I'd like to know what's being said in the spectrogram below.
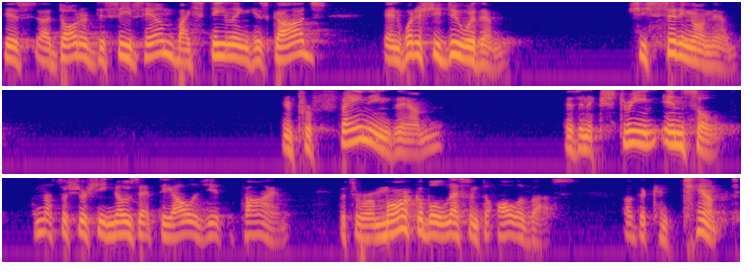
his uh, daughter deceives him by stealing his gods. And what does she do with them? She's sitting on them and profaning them as an extreme insult. I'm not so sure she knows that theology at the time, but it's a remarkable lesson to all of us of the contempt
